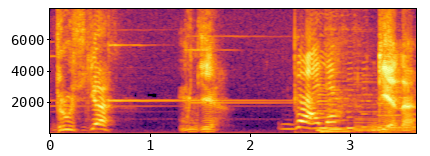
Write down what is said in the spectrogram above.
Друзья? Мне. Галя. Гена.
